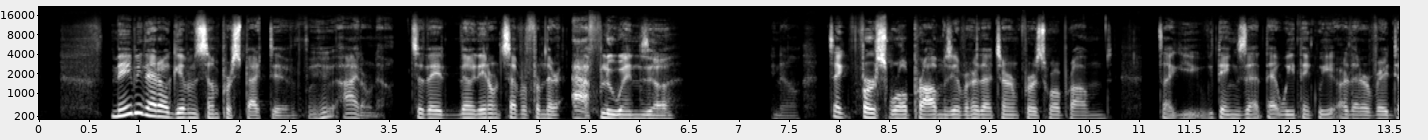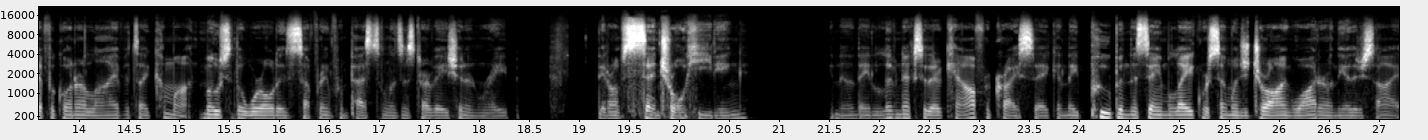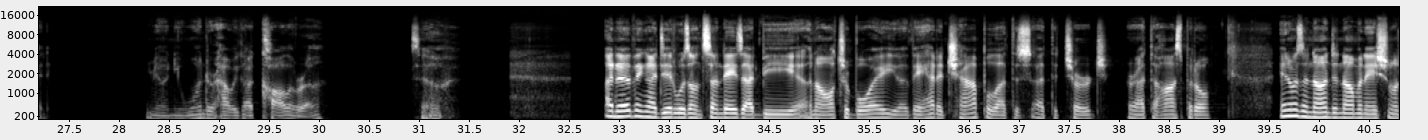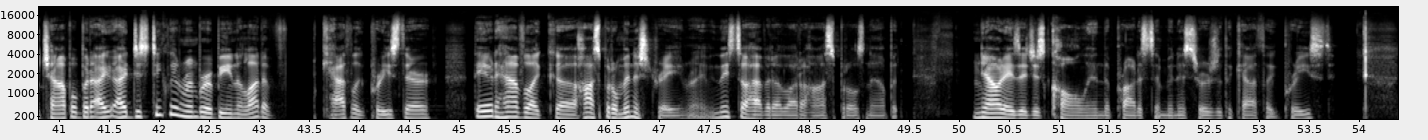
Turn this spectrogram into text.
Maybe that'll give them some perspective. I don't know. So they, they don't suffer from their affluenza. You know, it's like first world problems. You ever heard that term, first world problems? It's like you, things that, that we think we are that are very difficult in our life. It's like, come on, most of the world is suffering from pestilence and starvation and rape. They don't have central heating. You know, they live next to their cow for Christ's sake, and they poop in the same lake where someone's drawing water on the other side. You know, and you wonder how we got cholera. So, another thing I did was on Sundays I'd be an altar boy. You know, they had a chapel at the at the church or at the hospital, and it was a non-denominational chapel. But I, I distinctly remember it being a lot of Catholic priests there, they would have like a hospital ministry, right? And they still have it at a lot of hospitals now, but nowadays they just call in the Protestant ministers or the Catholic priest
